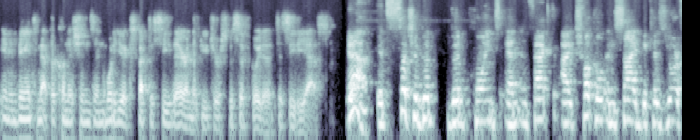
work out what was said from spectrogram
in advancing that for clinicians and what do you expect to see there in the future specifically to, to cds yeah it's such a good good point and in fact i chuckle inside because your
